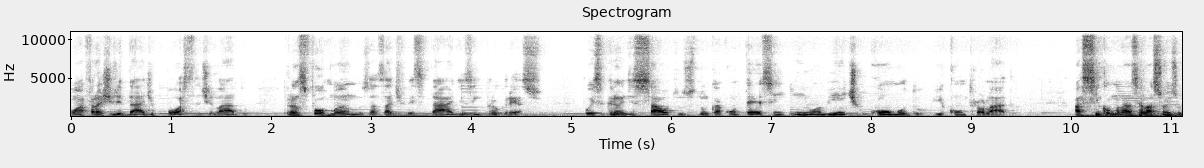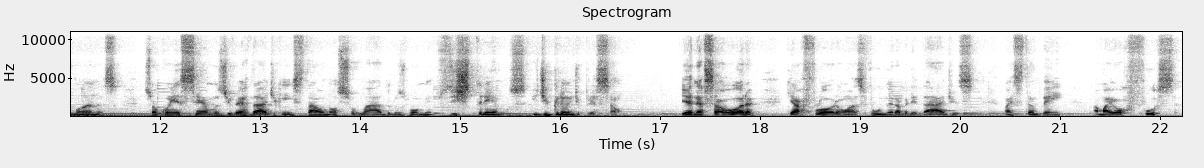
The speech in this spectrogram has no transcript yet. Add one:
Com a fragilidade posta de lado, transformamos as adversidades em progresso, pois grandes saltos nunca acontecem em um ambiente cômodo e controlado. Assim como nas relações humanas, só conhecemos de verdade quem está ao nosso lado nos momentos extremos e de grande pressão. E é nessa hora que afloram as vulnerabilidades, mas também a maior força.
